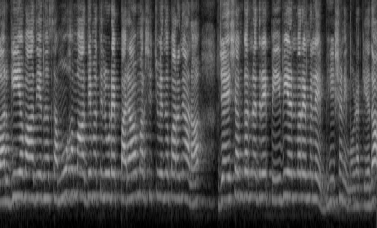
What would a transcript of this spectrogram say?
വർഗീയവാദി എന്ന് സമൂഹ മാധ്യമത്തിലൂടെ പരാമർശിച്ചുവെന്ന് പറഞ്ഞാണ് ജയശങ്കറിനെതിരെ പി വി അൻവർ എം എൽ എ ഭീഷണി മുഴക്കിയത്.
